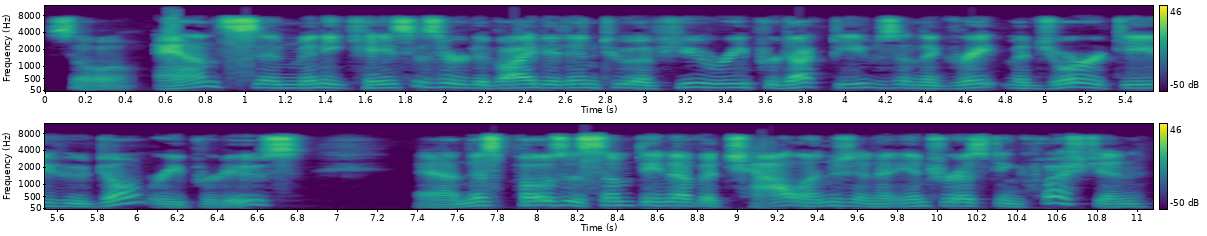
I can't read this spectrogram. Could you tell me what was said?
So ants in many cases are divided into a few reproductives and the great majority who don't reproduce. And this poses something of a challenge and an interesting question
